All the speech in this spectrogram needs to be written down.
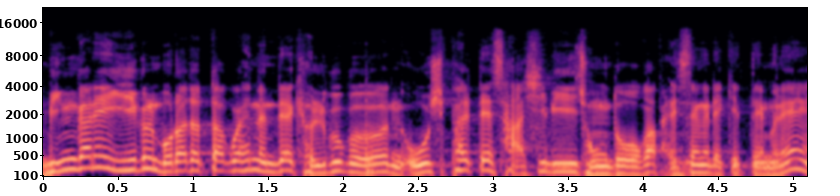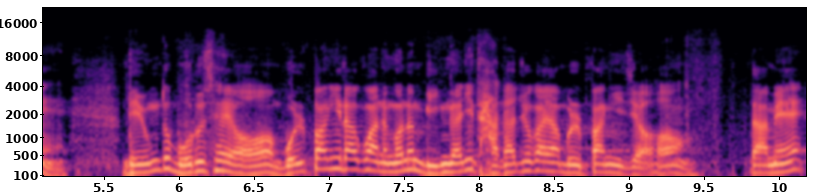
민간의 이익을 몰아줬다고 했는데 결국은 58대 42 정도가 발생을 했기 때문에 내용도 모르세요. 몰빵이라고 하는 거는 민간이 다 가져가야 몰빵이죠. 그다음에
